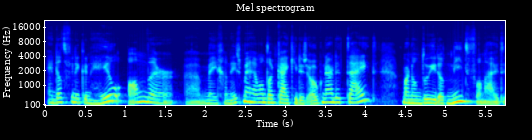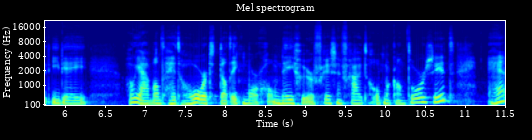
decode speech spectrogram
En dat vind ik een heel ander uh, mechanisme, hè? want dan kijk je dus ook naar de tijd, maar dan doe je dat niet vanuit het idee, oh ja, want het hoort dat ik morgen om negen uur fris en fruitig op mijn kantoor zit, hè?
